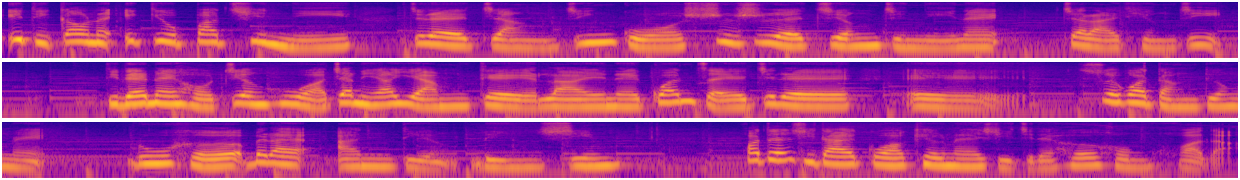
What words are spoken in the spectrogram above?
一直到呢一九八七年，即个蒋经国逝世的前一年呢，才来停止。伫咧呢，互政府啊，遮尔啊严格来呢管制即个诶岁月当中呢，如何要来安定人心？发展时代歌曲呢，是一个好方法啊。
